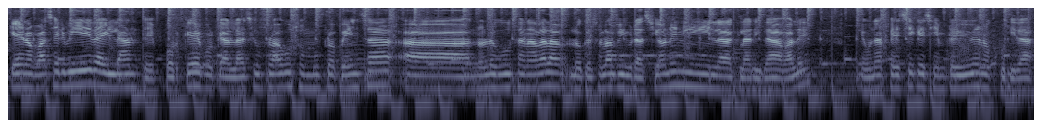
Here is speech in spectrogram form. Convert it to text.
que nos va a servir de aislante. ¿Por qué? Porque al Lasius flavus son muy propensas a... no les gusta nada lo que son las vibraciones ni la claridad, ¿vale? Es una especie que siempre vive en oscuridad.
